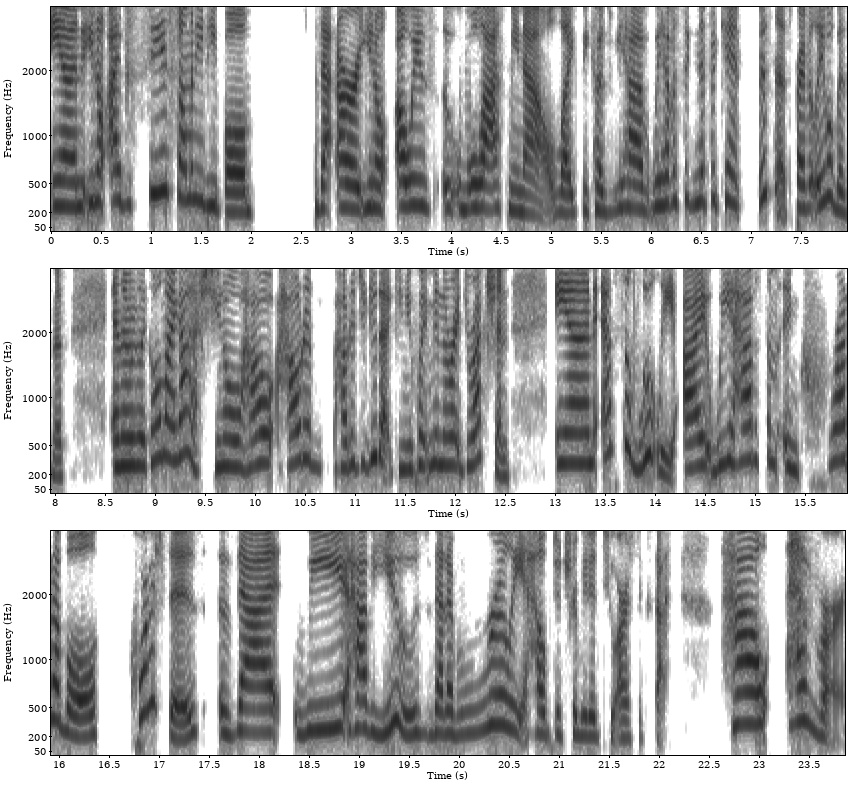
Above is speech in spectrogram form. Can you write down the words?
And you know, I've seen so many people that are you know always uh, will ask me now like because we have we have a significant business private label business. And they're like oh my gosh you know how how did how did you do that? Can you point me in the right direction? And absolutely i we have some incredible courses that we have used that have really helped attributed to our success However,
